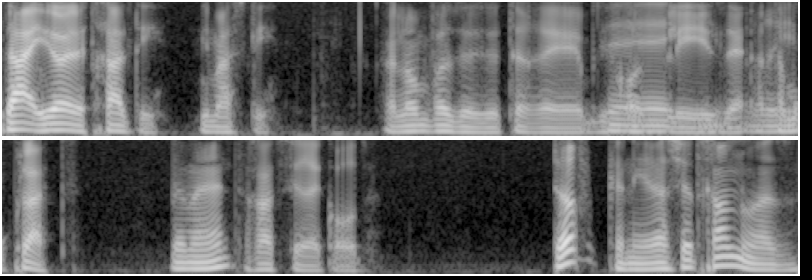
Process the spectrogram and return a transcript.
די, יואל, התחלתי, נמאס לי. אני לא מבזבז יותר אה, בדיחות אה, בלי זה. אתה מוקלט, באמת? לחצתי רקורד. טוב, כנראה שהתחלנו אז.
